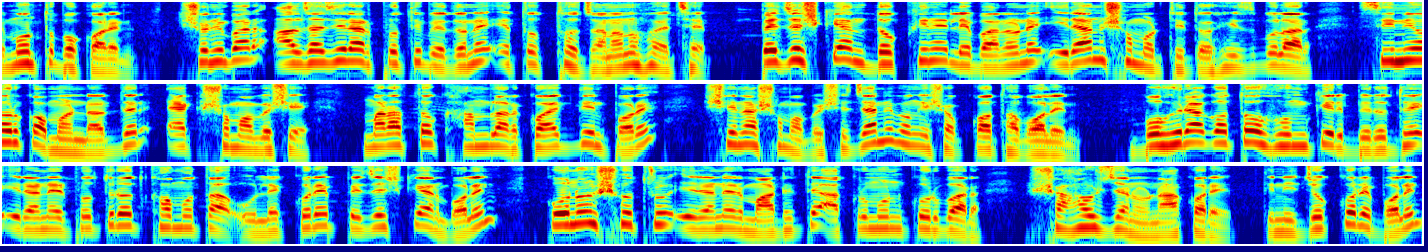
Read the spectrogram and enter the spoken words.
এ মন্তব্য করেন। শনিবার আল জাজিরার প্রতিবেদনে এ তথ্য জানানো হয়েছে। পেজেশকিয়ান দক্ষিণে লেবাননে ইরান সমর্থিত হিজবুলার সিনিয়র কমান্ডারদের এক সমাবেশে মারাত্মক হামলার কয়েকদিন পরে সেনা সমাবেশে যান এবং এসব কথা বলেন। বহিরাগত হুমকির বিরুদ্ধে ইরানের প্রতিরোধ ক্ষমতা উল্লেখ করে পেজেশকিয়ান বলেন, কোনো শত্রু ইরানের মাটিতে আক্রমণ করবার সাহস যেন না করে। তিনি যোগ করে বলেন,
